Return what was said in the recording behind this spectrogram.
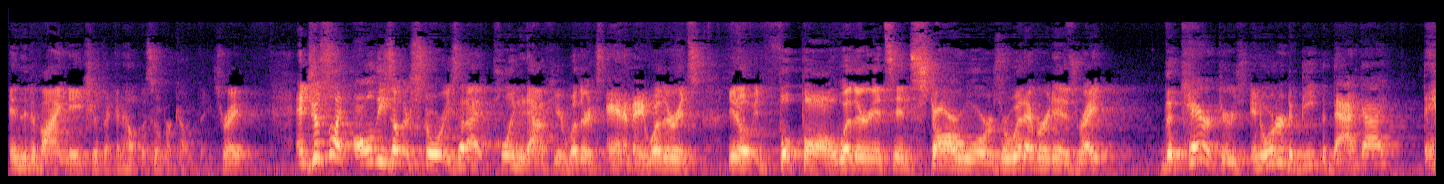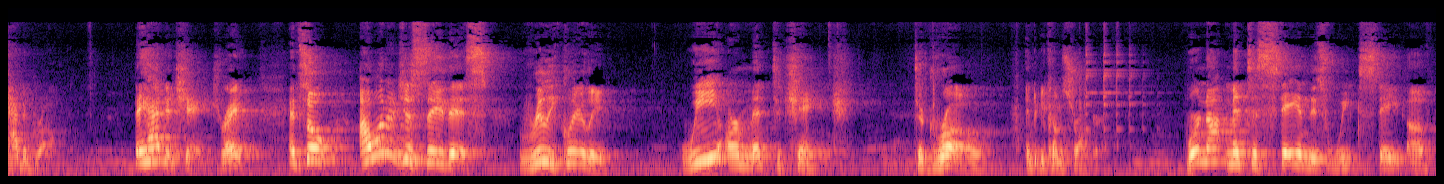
in the divine nature that can help us overcome things, right? And just like all these other stories that I pointed out here, whether it's anime, whether it's, you know, in football, whether it's in Star Wars or whatever it is, right? The characters, in order to beat the bad guy, they had to grow. They had to change, right? And so I want to just say this really clearly. We are meant to change, to grow, and to become stronger. We're not meant to stay in this weak state of,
